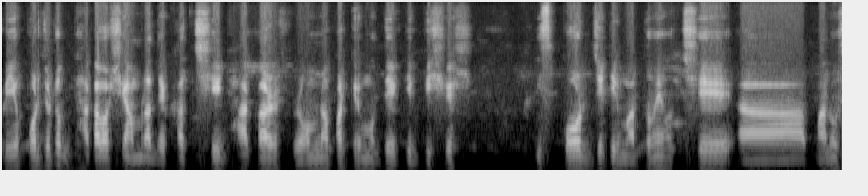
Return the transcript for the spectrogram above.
প্রিয় পর্যটক, ঢাকাবাসী, আমরা দেখাচ্ছি ঢাকার রমনা পার্কের মধ্যে একটি বিশেষ স্পট, যেটির মাধ্যমে হচ্ছে মানুষ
